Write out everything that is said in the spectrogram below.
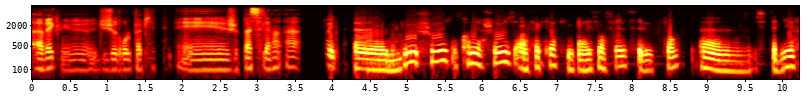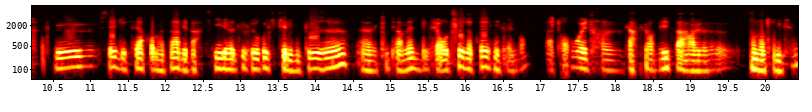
avec du jeu de rôle papier. Et je passe la main à Oui. Euh, deux choses. Première chose, un facteur qui me paraît essentiel, c'est le temps. Euh, C'est-à-dire que j'essaye de faire pour ma part des parties euh, de jeu de rôle qui tiennent deux heures, qui permettent de faire autre chose après éventuellement, pas trop être perturbé par le son introduction.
